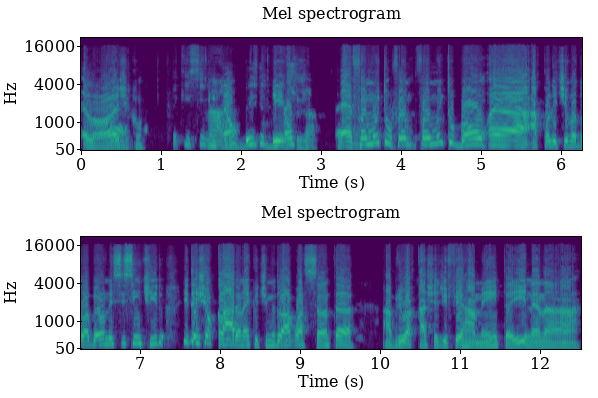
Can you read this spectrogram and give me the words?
É lógico. É, tem que ensinar, então, desde o berço então, já. É, foi muito, foi, foi muito bom é, a coletiva do Abel nesse sentido e deixou claro, né, que o time do Água Santa abriu a caixa de ferramenta aí, né, na,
